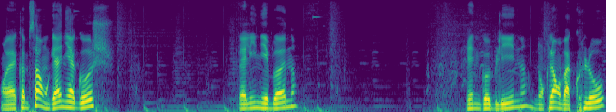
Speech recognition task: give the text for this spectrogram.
Ouais, comme ça, on gagne à gauche. La ligne est bonne. Green Goblin. Donc là, on va clos.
